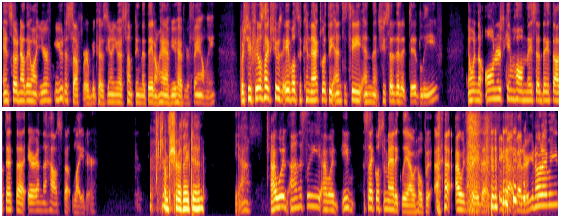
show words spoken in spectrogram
And so now they want your you to suffer because you know you have something that they don't have. You have your family. But she feels like she was able to connect with the entity and that she said that it did leave. And when the owners came home, they said they thought that the air in the house felt lighter. I'm sure they did. Yeah. I would honestly, I would even psychosomatically, I would hope it, I would say that it got better. You know what I mean?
